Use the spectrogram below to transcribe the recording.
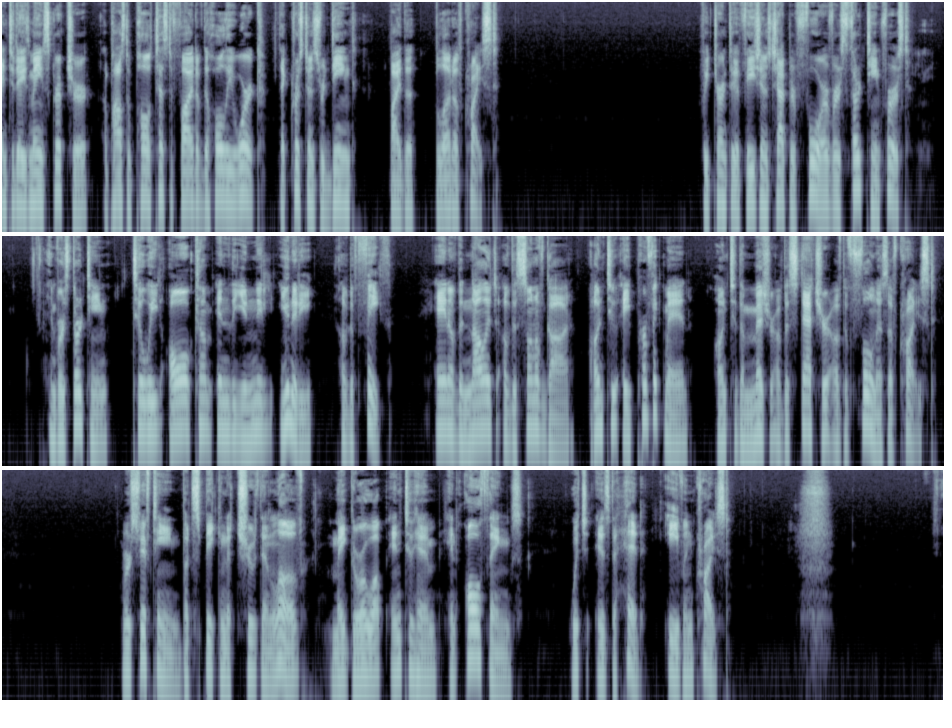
In today's main scripture, Apostle Paul testified of the holy work that Christians redeemed by the blood of Christ. If we turn to Ephesians chapter 4, verse 13 first, in verse 13, till we all come in the uni- unity of the faith and of the knowledge of the Son of God unto a perfect man, unto the measure of the stature of the fullness of Christ. Verse 15 But speaking the truth in love, may grow up into him in all things, which is the head, even Christ.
